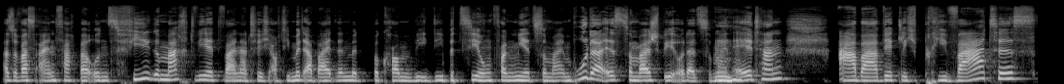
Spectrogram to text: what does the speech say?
also was einfach bei uns viel gemacht wird, weil natürlich auch die Mitarbeitenden mitbekommen, wie die Beziehung von mir zu meinem Bruder ist zum Beispiel oder zu meinen mhm. Eltern. Aber wirklich Privates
